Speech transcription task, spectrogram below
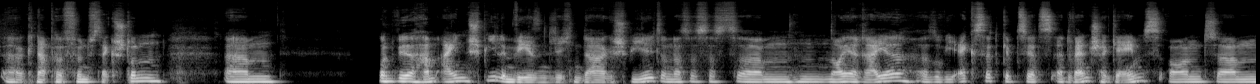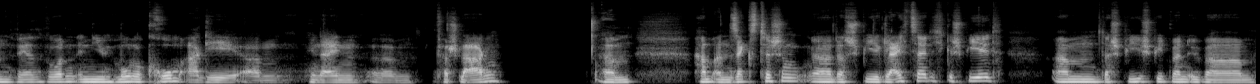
äh, knappe 5, 6 Stunden. Ähm, und wir haben ein Spiel im Wesentlichen da gespielt und das ist das ähm, neue Reihe. Also wie Exit gibt's jetzt Adventure Games und ähm, wir wurden in die Monochrom AG ähm, hinein ähm, verschlagen. Ähm, haben an sechs Tischen äh, das Spiel gleichzeitig gespielt. Ähm, das Spiel spielt man über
